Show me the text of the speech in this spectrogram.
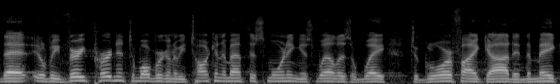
that it'll be very pertinent to what we're going to be talking about this morning, as well as a way to glorify God and to make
